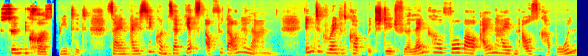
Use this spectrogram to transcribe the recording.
Syncross bietet sein IC-Konzept jetzt auch für Downhiller an. Integrated Cockpit steht für Lenker, Vorbau, Einheiten aus Carbon,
